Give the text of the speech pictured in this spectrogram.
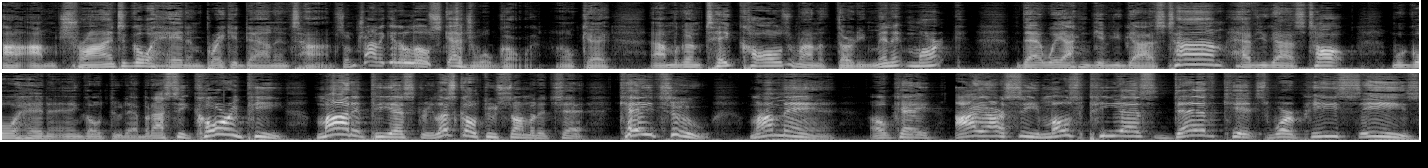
I, am trying to go ahead and break it down in time. So I'm trying to get a little schedule going. Okay. I'm going to take calls around the 30 minute mark. That way I can give you guys time, have you guys talk. we'll go ahead and, and go through that. But I see Corey P, modded PS3. Let's go through some of the chat. K2, my man. Okay, IRC, most PS dev kits were PCs.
